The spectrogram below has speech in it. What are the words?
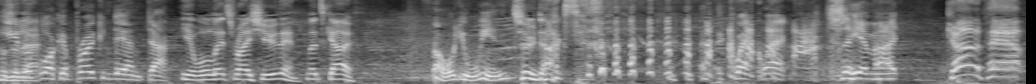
you of look that. like a broken down duck. yeah, well, let's race you then. Let's go. Oh, well, you win. Two ducks. quack, quack. See you, mate. Can't pout.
